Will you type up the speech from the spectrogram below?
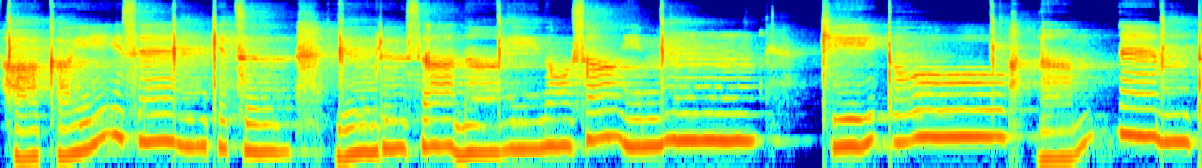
破壊鮮血許さないのサイン。きっと何年経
